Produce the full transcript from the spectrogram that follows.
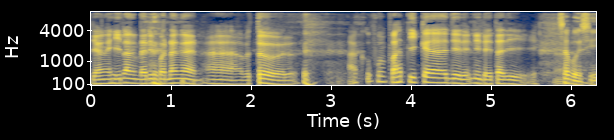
Jangan hilang dari pandangan ah, Betul Aku pun perhatikan je ni dari tadi. Siapa si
